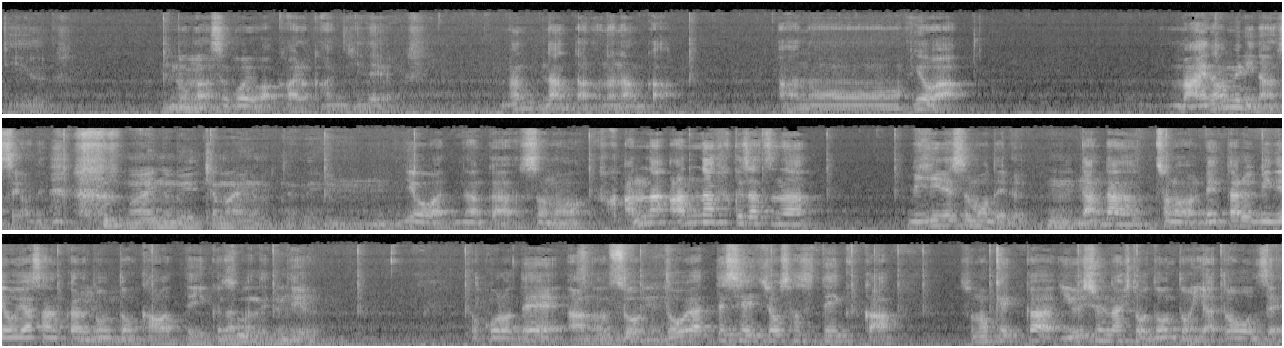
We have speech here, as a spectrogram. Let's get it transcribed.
ていうのがすごいわかる感じで、なんなんだろうななんかあのー要は前のめりなんですよね。前のめっちゃ前のめりだね。要はなんかそのあんなあんな複雑なビジネスモデル、うんだんだんそのレンタルビデオ屋さんからどんどん変わっていく中でっていうところであのどどうやって成長させていくかその結果優秀な人をどんどん雇おうぜっ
